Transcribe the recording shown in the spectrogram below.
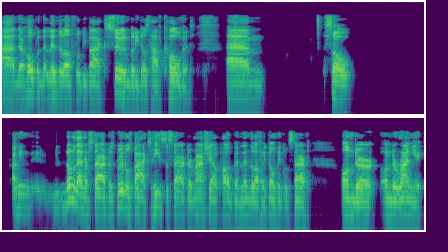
and they're hoping that Lindelof will be back soon, but he does have COVID. Um, so, I mean, none of them are starters. Bruno's back, so he's the starter. Martial, Pogba, and Lindelof, I don't think would start under under Rangnick.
